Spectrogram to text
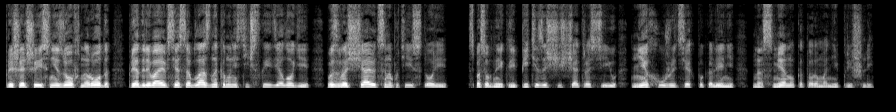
пришедшие с низов народа, преодолевая все соблазны коммунистической идеологии, возвращаются на пути истории, способные крепить и защищать Россию не хуже тех поколений, на смену которым они пришли.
